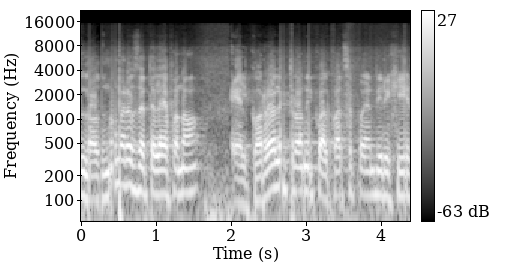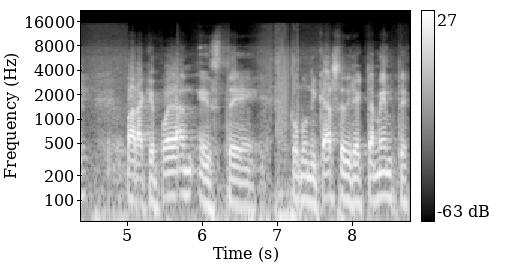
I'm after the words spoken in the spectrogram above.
los números de teléfono el correo electrónico al cual se pueden dirigir para que puedan este, comunicarse directamente.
